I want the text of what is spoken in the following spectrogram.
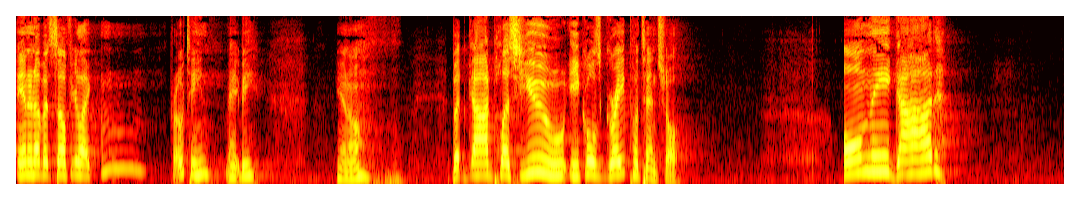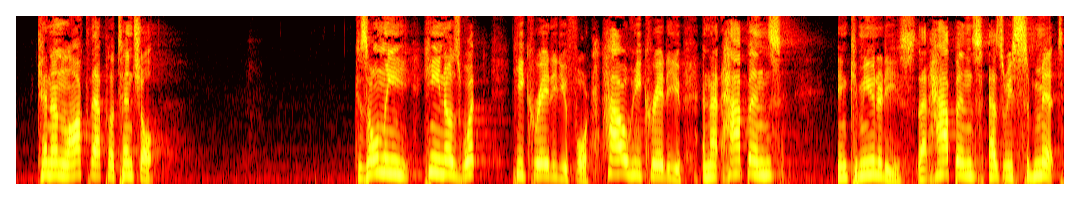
in and of itself, you're like, mm, protein, maybe, you know. But God plus you equals great potential. Only God can unlock that potential. Because only He knows what He created you for, how He created you. And that happens in communities. That happens as we submit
